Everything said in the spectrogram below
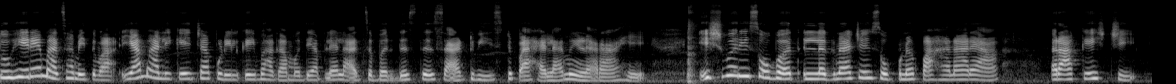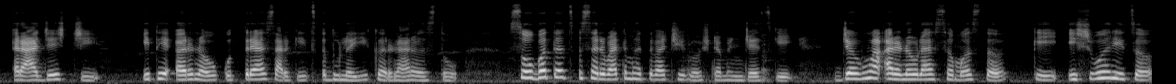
तुहिरे रे माझा मितवा या मालिकेच्या पुढील काही भागामध्ये आपल्याला जबरदस्त असा ट्विस्ट पाहायला मिळणार आहे. ईश्वरीसोबत लग्नाचे स्वप्न पाहणाऱ्या राकेशची राजेशची इथे अर्णव कुत्र्यासारखीच धुलई करणार असतो. सोबतच सर्वात महत्त्वाची गोष्ट म्हणजेच की जेव्हा अर्णवला समजतं की ईश्वरीचं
